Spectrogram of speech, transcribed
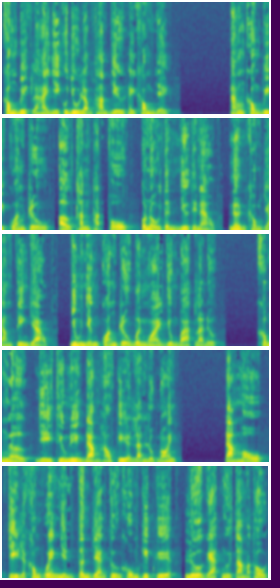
không biết là hai vị có vui lòng tham dự hay không vậy. Hắn không biết quán rượu ở Thanh Thạch Phố có nội tình như thế nào nên không dám tiến vào, nhưng mà những quán rượu bên ngoài dùng bạc là được. Không ngờ vị thiếu niên đàm hảo kia lạnh lùng nói, Đàm mổ chỉ là không quen nhìn tên gian thương khốn kiếp kia lừa gạt người ta mà thôi.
